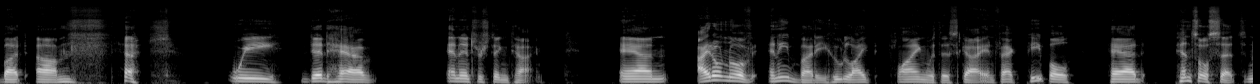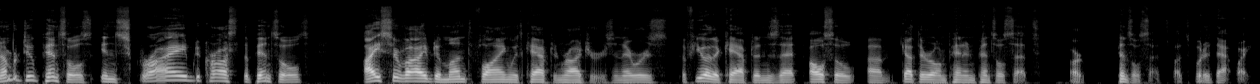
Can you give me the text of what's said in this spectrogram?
But um, we did have an interesting time. And I don't know of anybody who liked flying with this guy. In fact, people had pencil sets, number two pencils inscribed across the pencils. I survived a month flying with Captain Rogers, and there was a few other captains that also um, got their own pen and pencil sets, or pencil sets, let's put it that way.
